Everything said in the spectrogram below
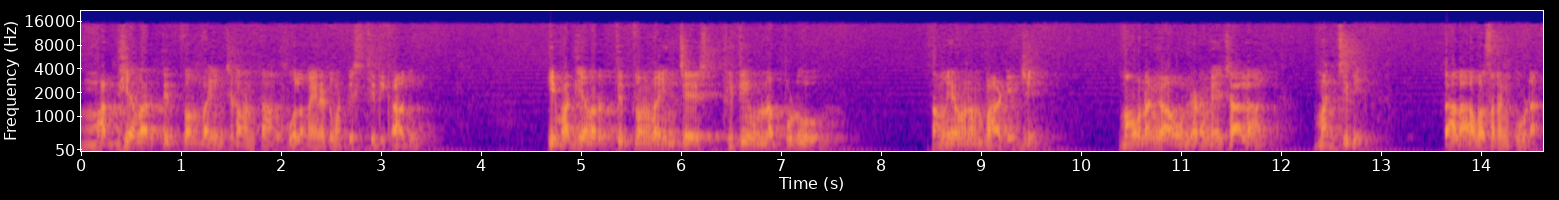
మధ్యవర్తిత్వం వహించడం అంత అనుకూలమైనటువంటి స్థితి కాదు. ఈ మధ్యవర్తిత్వం వహించే స్థితి ఉన్నప్పుడు సంయమనం పాటించి మౌనంగా ఉండడమే చాలా మంచిది చాలా అవసరం కూడా.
